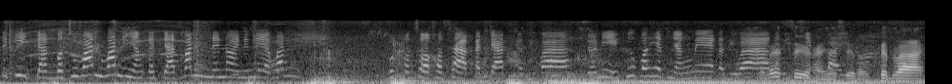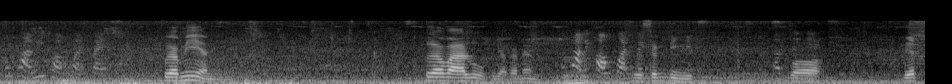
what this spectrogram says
ตะกี้จัดบัชุวันวันอีหยังกระจัดวันน้อยๆแน่ๆวันบุญขอซอขอสากกระจัดกันดีว่าเดี๋ยวนี้คือประเฮ็ดหยังแน่กันดีว่าก็เลยซื้อให้ก็สิซื้อคิดดอกไปคิดว่าคุณพ่อมีของขวัญไปเพื่อมีอันเพื่อว่าลูกอยากกันนั่นคุณพ่อมีของขวัญไปรู้สึกดีบ่เบียดไป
